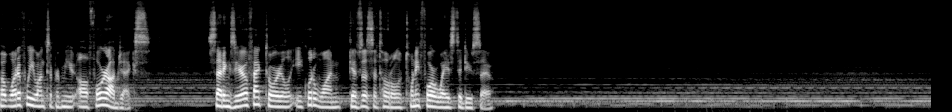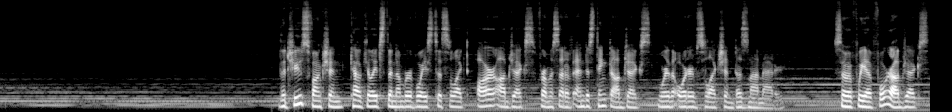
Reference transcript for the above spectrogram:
But what if we want to permute all four objects? Setting 0 factorial equal to 1 gives us a total of 24 ways to do so. The choose function calculates the number of ways to select R objects from a set of n distinct objects where the order of selection does not matter. So if we have four objects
